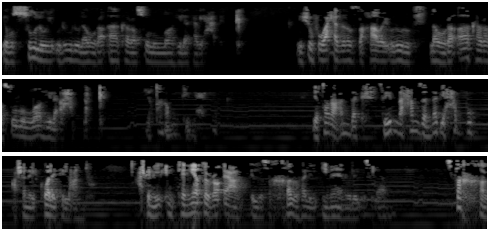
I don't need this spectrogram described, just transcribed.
يبصوا له ويقولوا له لو رآك رسول الله لفرح بك يشوفوا واحد من الصحابة يقولوا له لو رآك رسول الله لأحبك. يا ترى ممكن يحبك؟ يا ترى عندك سيدنا حمزة النبي حبه؟ عشان الكواليتي اللي عنده. عشان الإمكانيات الرائعة اللي سخرها للإيمان وللإسلام. سخر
